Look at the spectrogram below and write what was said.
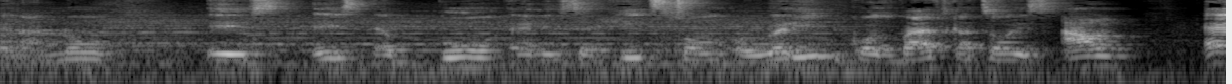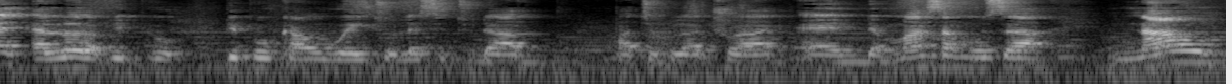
and I know it's, it's a boom and it's a hit song already because Vybz Kartel is out, and a lot of people people can't wait to listen to that particular track, and the Mansa Musa now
